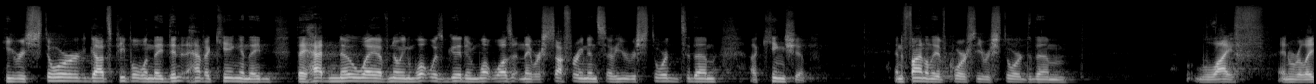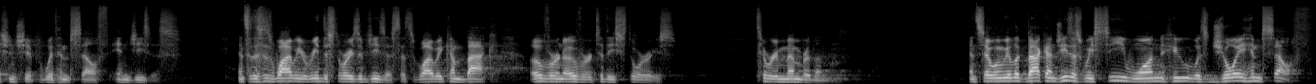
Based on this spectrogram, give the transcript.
He restored God's people when they didn't have a king and they, they had no way of knowing what was good and what wasn't, and they were suffering, and so he restored to them a kingship. And finally, of course, he restored to them life and relationship with himself in Jesus. And so, this is why we read the stories of Jesus. That's why we come back over and over to these stories to remember them. And so, when we look back on Jesus, we see one who was joy himself.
